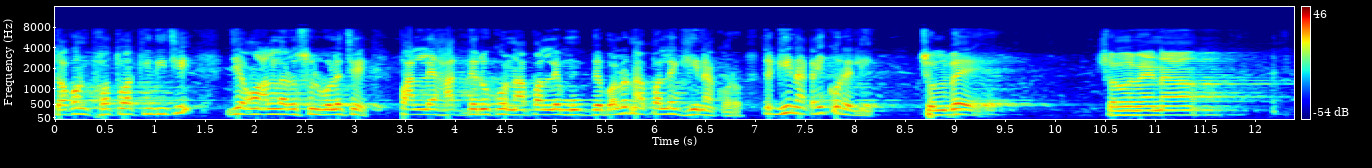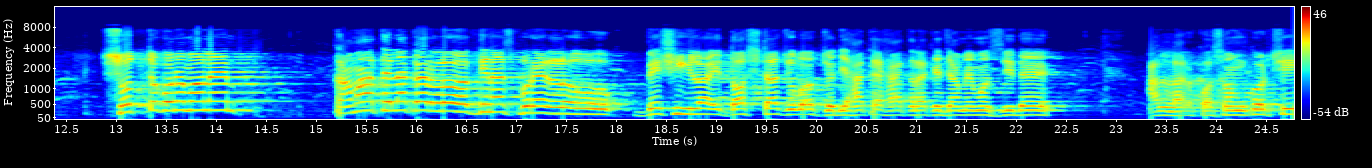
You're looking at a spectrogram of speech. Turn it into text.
তখন ফতোয়া কি দিছি যে, ও আল্লাহ রসুল বলেছে, পারলে হাত দে রুকো, না পারলে মুখ দে বলো, না পারলে ঘৃণা করো। তো ঘৃণাটাই করে লি। চলবে? চলবে না। সত্য করে বলেন কামাত এলাকার লোক, দিনাজপুরের লোক, বেশি লয় দশটা যুবক যদি হাতে হাত রাখে জামে মসজিদে। আল্লাহর কসম করছি,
